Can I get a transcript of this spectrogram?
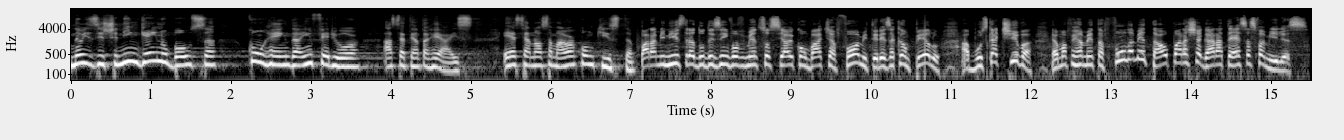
Não existe ninguém no Bolsa com renda inferior a 70 reais. Essa é a nossa maior conquista. Para a ministra do Desenvolvimento Social e Combate à Fome, Tereza Campelo, a busca ativa é uma ferramenta fundamental para chegar até essas famílias.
